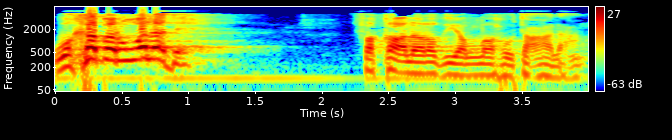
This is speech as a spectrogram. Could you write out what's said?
وخبر ولده. فقال رضي الله تعالى عنه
